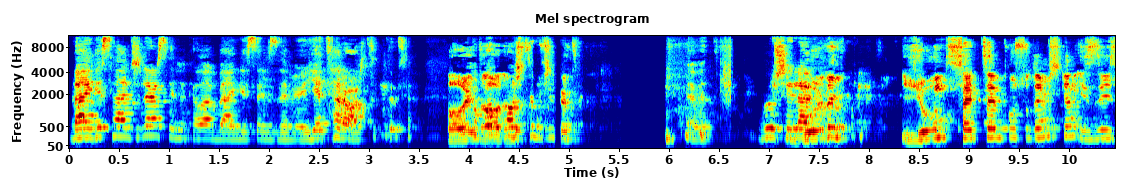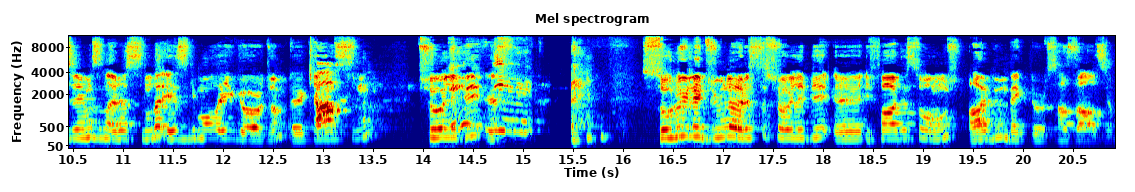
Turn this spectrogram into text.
Belgeselciler senin kadar belgesel izlemiyor. Yeter artık dedi. Hayda. Kapat evet. başka bir şey. Evet. Böyle şeyler. Bu arada yoğun set temposu demişken izleyicilerimizin arasında Ezgi Mola'yı gördüm. E, kendisinin şöyle bir e, soruyla cümle arası şöyle bir e, ifadesi olmuş. Albüm bekliyoruz Hazal'cığım.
